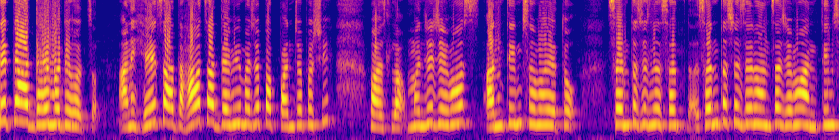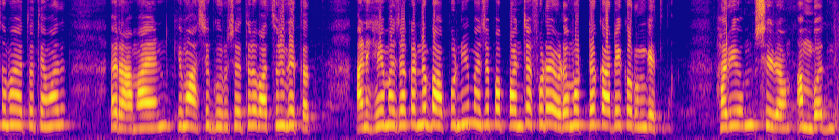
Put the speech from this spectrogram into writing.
ते त्या अध्यायामध्ये होतं. आणि हेच हाच अध्याय मी माझ्या पप्पांच्यापाशी वाचला. म्हणजे जेव्हा अंतिम समय येतो संत संत संत सजनांचा जेव्हा अंतिम समय येतो तेव्हा रामायण किंवा असे गुरुचरित्र वाचून घेतात. आणि हे माझ्याकडनं बापूंनी माझ्या पप्पांच्या पुढं एवढं मोठं कार्य करून घेतलं. हरिओम श्रीराम अंबदनी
